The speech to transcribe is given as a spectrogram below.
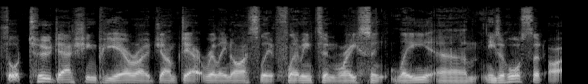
Thought two dashing Piero jumped out really nicely at Flemington recently. Um, he's a horse that I,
